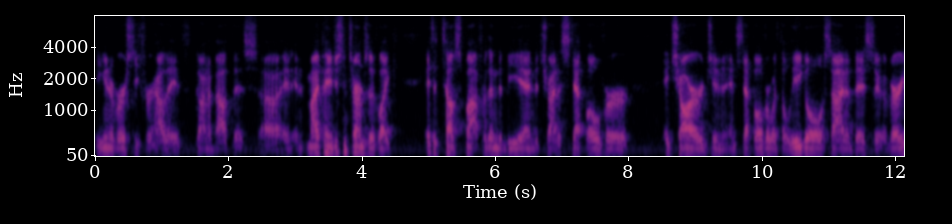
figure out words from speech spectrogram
the university for how they've gone about this. Uh, in, in, my opinion, just in terms of like, it's a tough spot for them to be in to try to step over a charge and, and step over with the legal side of this. A very,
